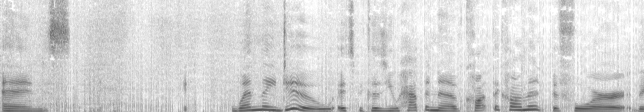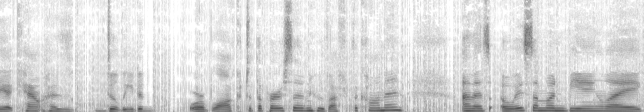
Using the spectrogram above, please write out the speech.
And when they do it's because you happen to have caught the comment before the account has deleted or blocked the person who left the comment. And it's always someone being like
